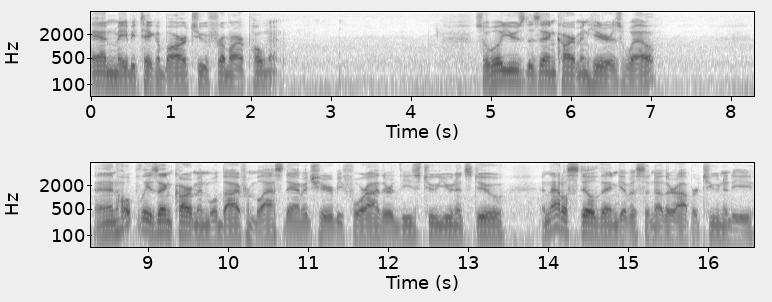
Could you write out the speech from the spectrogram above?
and maybe take a bar or two from our opponent. So we'll use the Zen Cartman here as well. And hopefully Zen Cartman will die from blast damage here before either of these two units do. And that'll still then give us another opportunity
